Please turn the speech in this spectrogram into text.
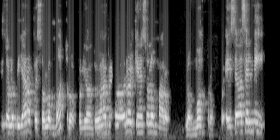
que son los villanos, pues son los monstruos, porque cuando tú ves una película de horror, ¿quiénes son los malos? Los monstruos. Ese va a ser mi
